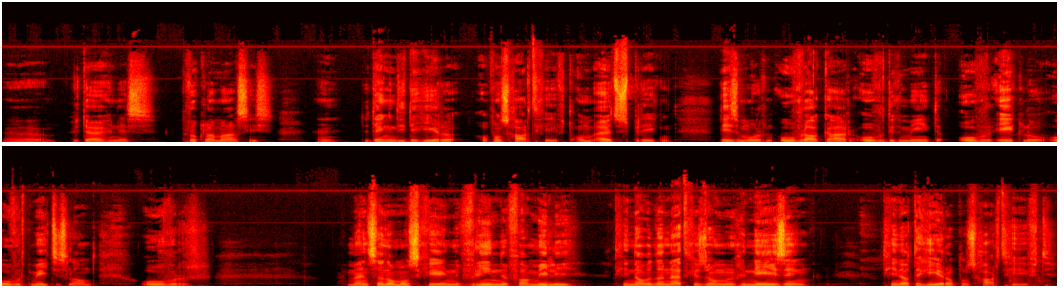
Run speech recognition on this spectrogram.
uh, getuigenis, proclamaties. Hè, de dingen die de Heer op ons hart geeft om uit te spreken. Deze morgen over elkaar, over de gemeente, over Eeklo, over het Meetjesland, over mensen om ons heen, vrienden, familie, Hetgeen dat we daarnet gezongen, genezing. Hetgeen dat de Heer op ons hart heeft.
